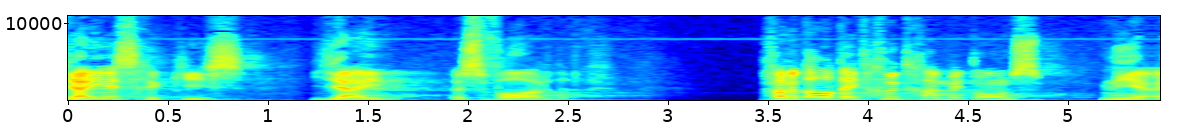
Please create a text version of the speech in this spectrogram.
Jy is gekies, jy is waardig. Gaan dit altyd goed gaan met ons? Nee.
